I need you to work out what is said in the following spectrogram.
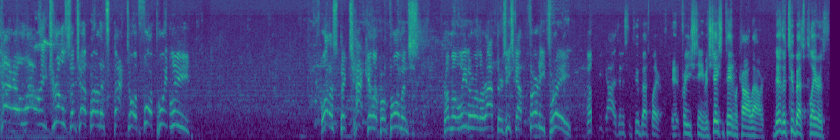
Kyle Lowry drills the jumper, and it's back to a four point lead. What a spectacular performance from the leader of the Raptors. He's got 33. Guys, and it's the two best players eh, for each team. It's Jayson Tatum and Kyle Lowry. They're the two best players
